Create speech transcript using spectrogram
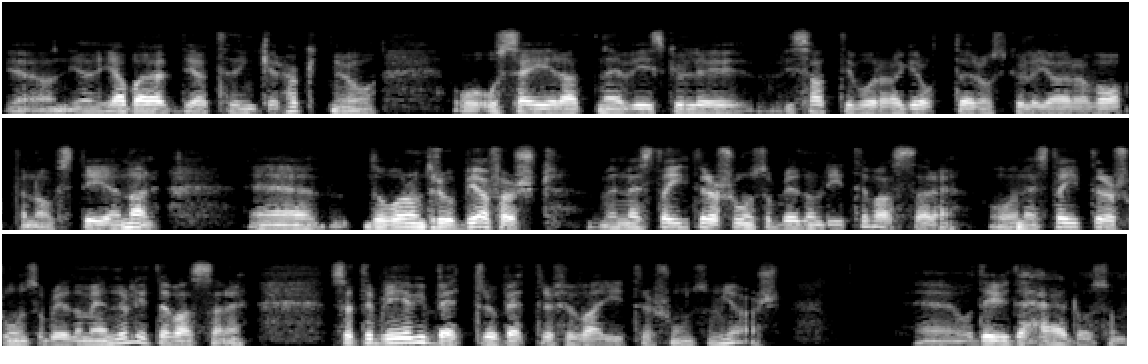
jag, jag bara jag tänker högt nu och, och, och, säger att när vi skulle, vi satt i våra grottor och skulle göra vapen av stenar Eh, då var de trubbiga först, men nästa iteration så blev de lite vassare och nästa iteration så blev de ännu lite vassare. Så att det blev ju bättre och bättre för varje iteration som görs. Eh, och det är ju det här då som,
